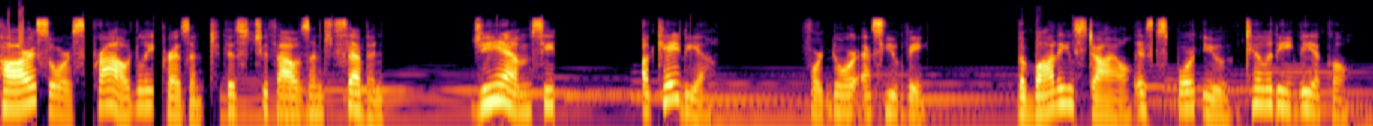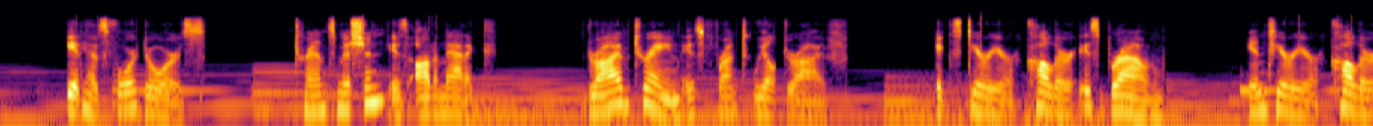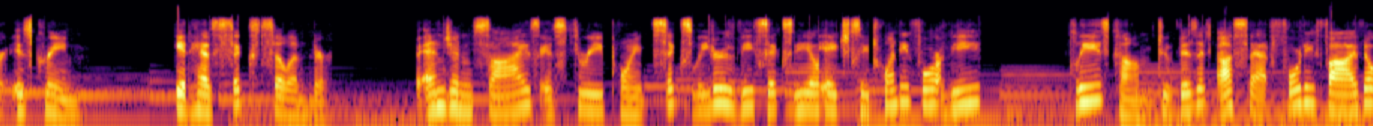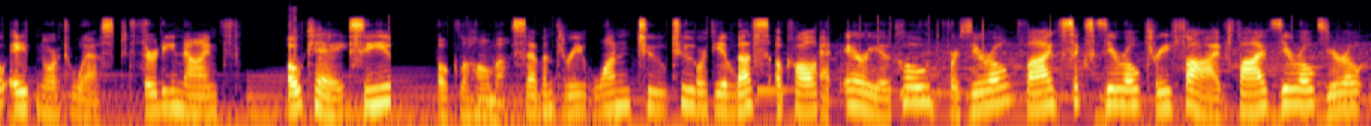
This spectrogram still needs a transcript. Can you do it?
Car Source proudly present this 2007 GMC Acadia 4-door SUV. The body style is sport utility vehicle. It has four doors. Transmission is automatic. Drivetrain is front-wheel drive. Exterior color is brown. Interior color is cream. It has six-cylinder. Engine size is 3.6-liter V6 DOHC 24V. Please come to visit us at 4508 Northwest 39th. OKC, Oklahoma 73122 or give us a call at area code for 0560355000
